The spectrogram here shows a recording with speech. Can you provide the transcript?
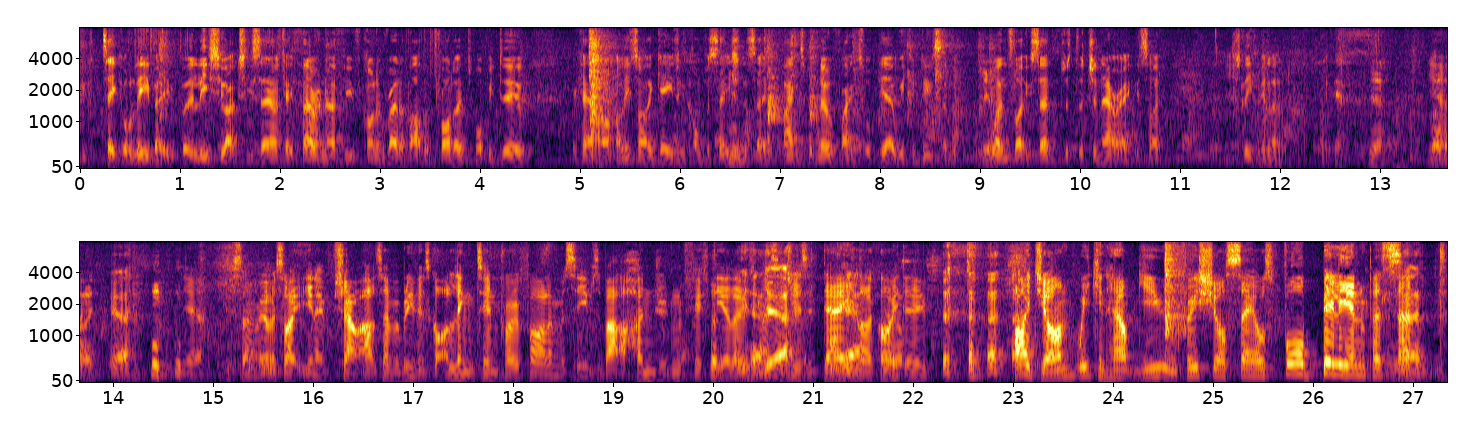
you can take it or leave it, but at least you actually say, okay, fair enough. You've kind of read about the product, what we do. Okay, I'll, at least I'll engage in conversation and mm. say thanks, but no thanks, or yeah, we can do something. Yeah. Ones like you said, just a generic. It's like, just leave me alone. Like, Yeah. Yeah. Yeah. Yeah, it's unreal. It's like, you know, shout out to everybody that's got a LinkedIn profile and receives about 150 of those Yeah. messages a day, Yeah. like I do. Hi, John. We can help you increase your sales 4 billion percent.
